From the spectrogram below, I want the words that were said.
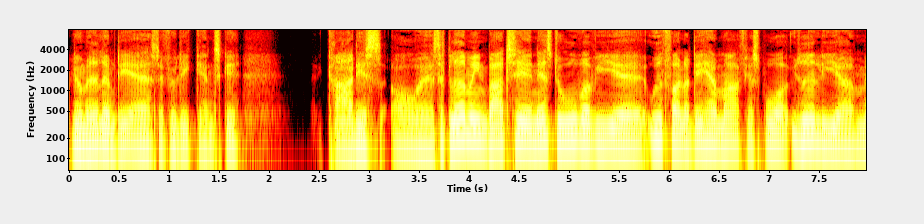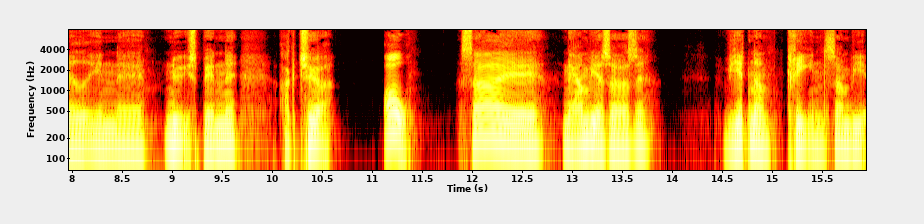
blive medlem. Det er selvfølgelig ganske gratis. Og øh, så glæder jeg mig bare til næste uge, hvor vi øh, udfolder det her mafiaspor yderligere med en øh, ny spændende aktør. Og så øh, nærmer vi os også Vietnamkrigen, som vi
